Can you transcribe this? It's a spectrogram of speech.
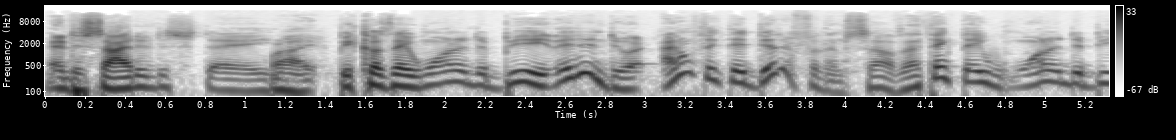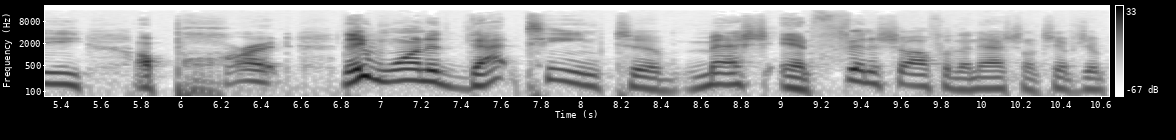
And decided to stay, Right. Because they wanted to be. They didn't do it. I don't think they did it for themselves. I think they wanted to be a part. They wanted that team to mesh and finish off with a national championship.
